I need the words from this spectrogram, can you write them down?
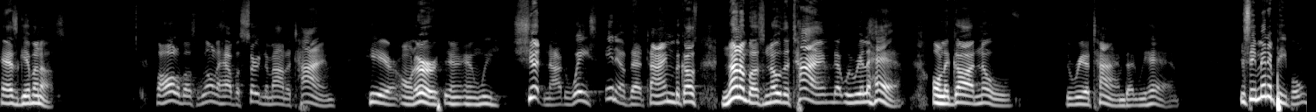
has given us. For all of us, we only have a certain amount of time here on earth, and, and, we should not waste any of that time because none of us know the time that we really have. Only God knows the real time that we have. You see, many people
